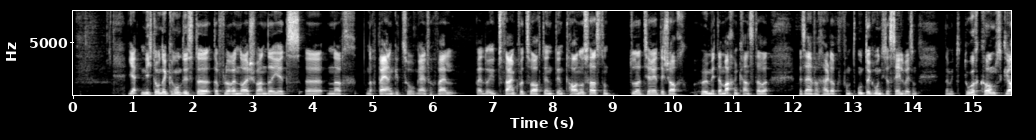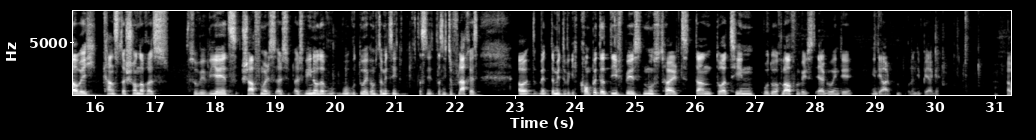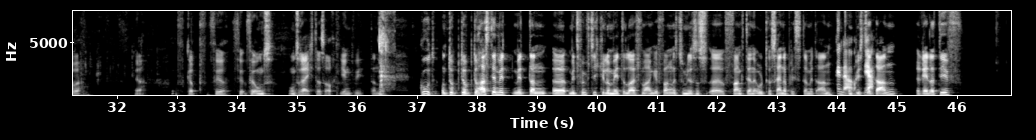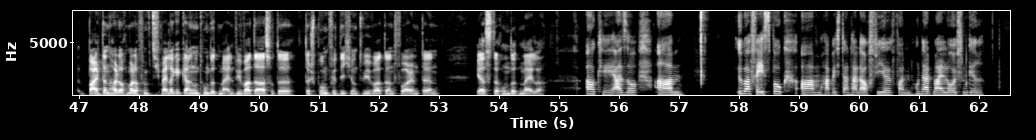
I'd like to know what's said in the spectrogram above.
Ja, nicht ohne Grund ist der, der Florian Neuschwander jetzt äh, nach, nach Bayern gezogen, einfach weil, weil du in Frankfurt zwar auch den, den Taunus hast und du da theoretisch auch Höhenmeter machen kannst, aber es einfach halt auch vom Untergrund nicht dasselbe ist. Und damit du durchkommst, glaube ich, kannst du das schon noch als, so wie wir jetzt schaffen als, als, als Wiener oder wo, wo du herkommst, damit es nicht, dass nicht, das nicht so flach ist. Aber wenn, damit du wirklich kompetitiv bist, musst halt dann dorthin, wo du auch laufen willst, ergo in die, in die Alpen oder in die Berge. Aber ja, ich glaube, für, für, für uns, uns reicht das auch irgendwie dann noch. Gut, und du, du, du hast ja mit, mit, dann, äh, mit 50 Kilometerläufen angefangen, also zumindest äh, fängt deine Ultra-Sign-Up-Liste damit an. Genau, Und bist ja. ja. dann relativ bald dann halt auch mal auf 50 Meiler gegangen und 100 Meilen. Wie war da so der, der Sprung für dich und wie war dann vor allem dein erster 100 Meiler? Okay, also ähm, über Facebook ähm, habe ich dann halt auch viel von 100-Meilen-Läufen ge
